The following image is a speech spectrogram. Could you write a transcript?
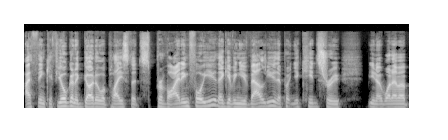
I think if you're going to go to a place that's providing for you, they're giving you value, they're putting your kids through, you know, whatever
